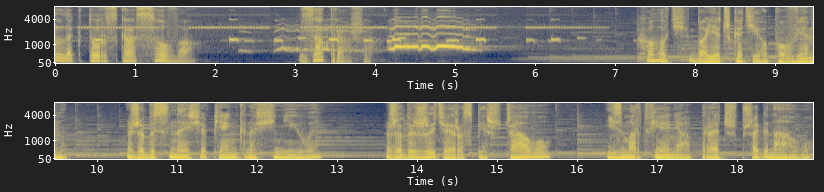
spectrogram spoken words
lektorska Sowa zaprasza. Chodź, bajeczkę ci opowiem, żeby sny się piękne śniły, żeby życie rozpieszczało i zmartwienia precz przegnało.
